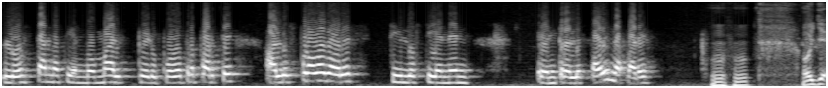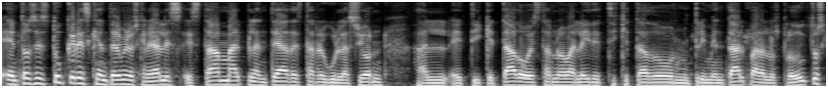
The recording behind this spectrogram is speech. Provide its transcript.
lo están haciendo mal, pero por otra parte a los proveedores sí los tienen entre el Estado y la pared. Oye, entonces, ¿tú crees que en términos generales está mal planteada esta regulación al etiquetado, esta nueva ley de etiquetado nutrimental para los productos?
